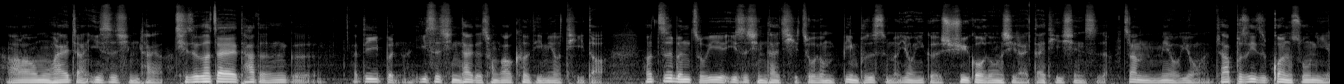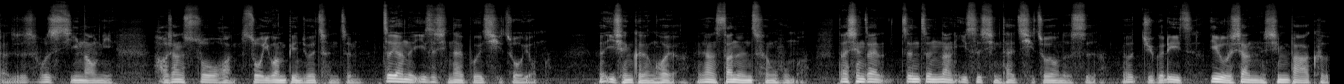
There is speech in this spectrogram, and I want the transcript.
好了，我们回来讲意识形态啊。齐泽克在他的那个那第一本意识形态的崇高课题没有提到，而资本主义的意识形态起作用，并不是什么用一个虚构东西来代替现实啊，这样没有用啊。它不是一直灌输你啊，就是或是洗脑你，好像说谎说一万遍就会成真，这样的意识形态不会起作用。那以前可能会啊，像三人成虎嘛。但现在真正让意识形态起作用的是，我举个例子，例如像星巴克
